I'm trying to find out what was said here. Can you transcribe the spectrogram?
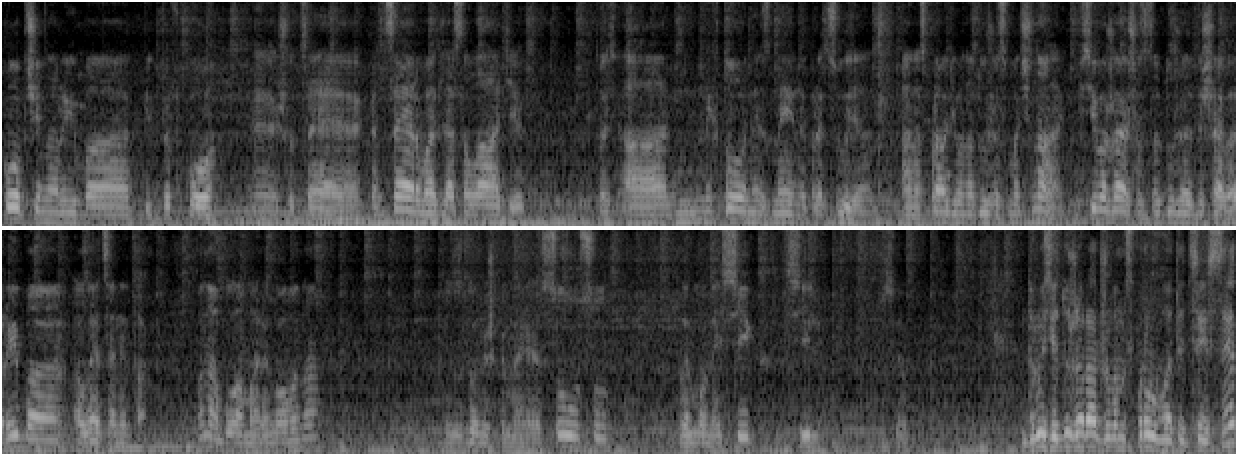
копчена риба під пивко, е, що це консерва для салатів. Тобто, а ніхто з нею не працює. А насправді вона дуже смачна. Всі вважають, що це дуже дешева риба, але це не так. Вона була маринована з домішками соусу, лимонний сік, сіль. Все. Друзі, дуже раджу вам спробувати цей сет,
